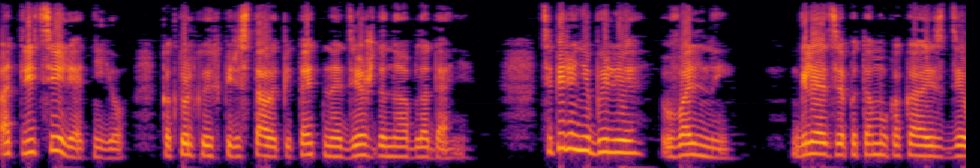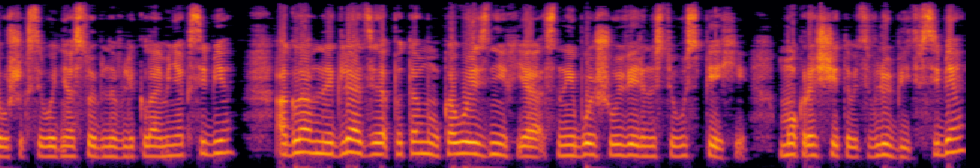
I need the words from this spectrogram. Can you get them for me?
отлетели от нее, как только их перестала питать надежда на обладание. Теперь они были вольны. Глядя по тому, какая из девушек сегодня особенно влекла меня к себе, а главное, глядя по тому, кого из них я с наибольшей уверенностью в успехе мог рассчитывать влюбить в себя,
